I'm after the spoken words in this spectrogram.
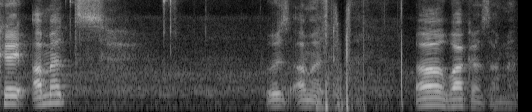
Okay, Ahmed. Who is Ahmed? Oh, Waqas Ahmed.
